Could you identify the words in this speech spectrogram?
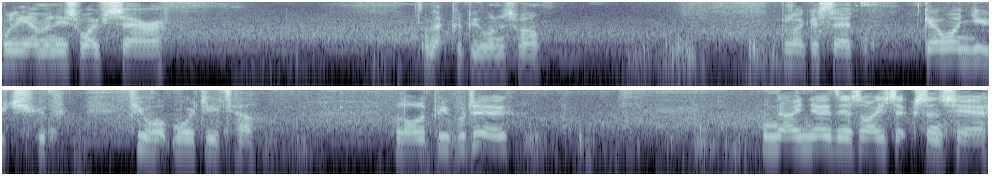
William and his wife Sarah, and that could be one as well. But like I said, go on YouTube if you want more detail. A lot of people do. And I know there's Isaacsons here,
